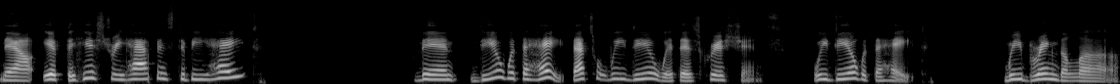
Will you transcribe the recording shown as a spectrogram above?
Now if the history happens to be hate then deal with the hate. That's what we deal with as christians. We deal with the hate. We bring the love.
